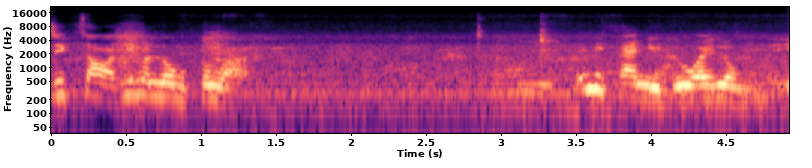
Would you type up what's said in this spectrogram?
จิ๊กซอว์ที่มันลงตัว ไม่มีแฟนอยู่ด้วยลงเลย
